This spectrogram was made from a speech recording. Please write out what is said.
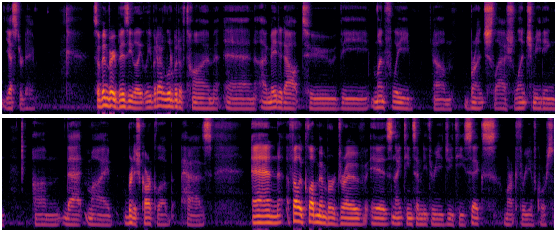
yesterday. So I've been very busy lately, but I had a little bit of time and I made it out to the monthly um, brunch slash lunch meeting um, that my British Car Club has. And a fellow club member drove his 1973 GT6, Mark III, of course,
